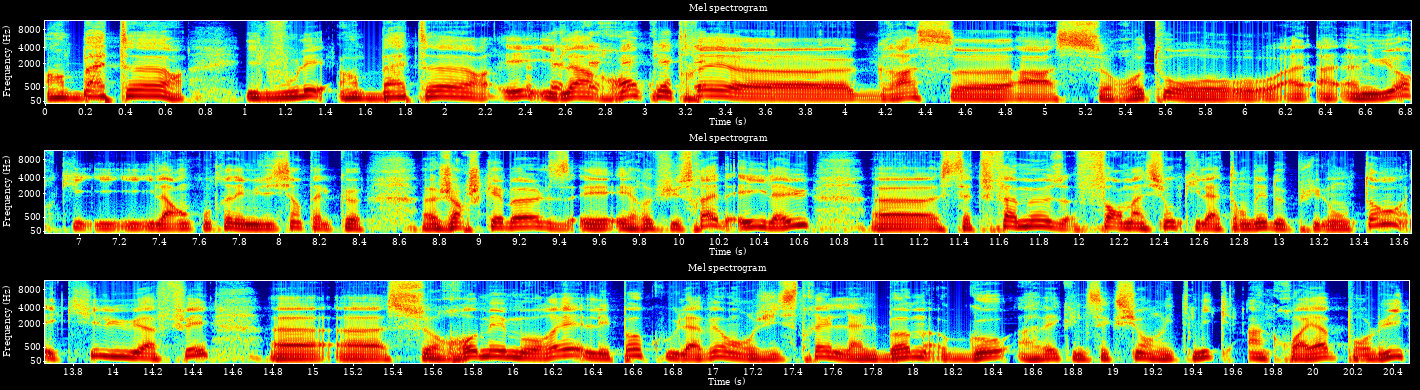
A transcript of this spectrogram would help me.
un batteur. Il voulait un batteur, et il a rencontré, euh, grâce euh, à ce retour au- à, à New York, il, il a rencontré des musiciens tels que George Cables et, et Rufus Red, et il a eu euh, cette fameuse formation qu'il attendait depuis longtemps et qui lui a fait se remémorer l'époque où il avait enregistré l'album Go avec une section rythmique incroyable pour lui.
